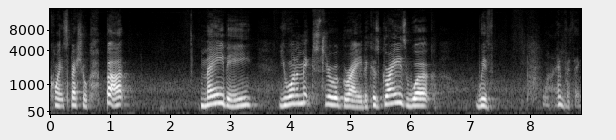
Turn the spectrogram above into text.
quite special. But maybe you want to mix through a grey because greys work with well, everything,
